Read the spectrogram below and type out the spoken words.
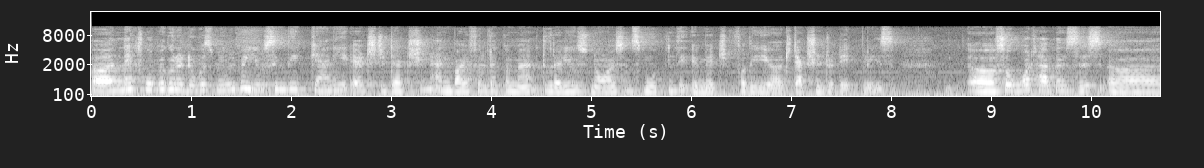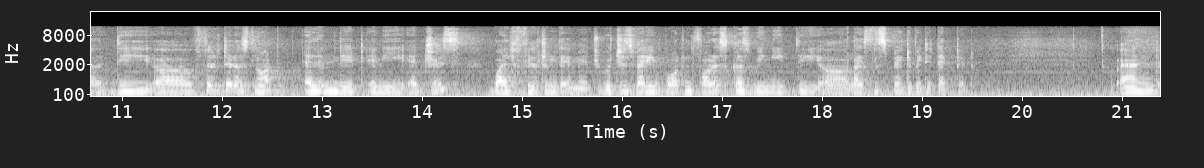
Uh, next what we're going to do is we will be using the canny edge detection and bifilter command to reduce noise and smoothen the image for the uh, detection to take place. Uh, so what happens is uh, the uh, filter does not eliminate any edges while filtering the image which is very important for us because we need the uh, license plate to be detected. And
